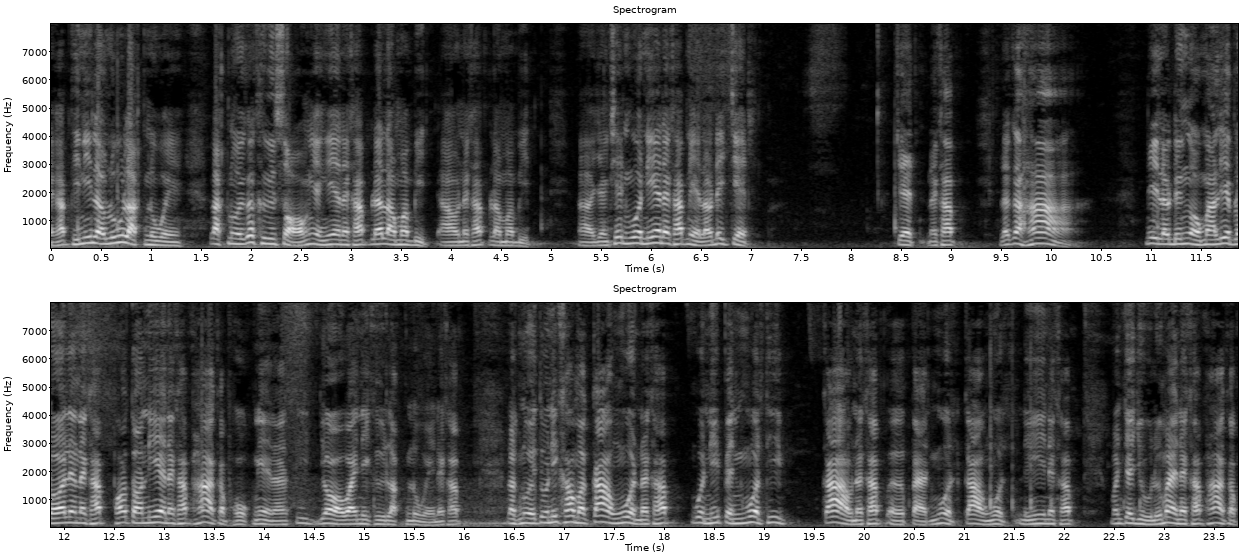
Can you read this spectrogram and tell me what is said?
ะครับทีนี้เรารู้หลักหน่วย หลักหน่วยก็คือ 2 อย่างเงี้ยนะครับ แล้วเรามาบิดเอานะครับ เรามาบิดออย่างเช่นงวดนี้นะครับเนี่ยเราได้ 7 7นะครับแล้วก็ 5 นี่เราดึงออกมาเรียบร้อยแล้วนะครับ เพราะตอนนี้นะครับ5กับ6เนี่ยนะที่ย่อไว้นี่คือหลักหน่วยนะครับ หลักหน่วยตัวนี้เข้ามา 9 งวดนะครับงวดนี้เป็นงวดที่ 9 นะครับเออแปดงวด 9 งวดนี้นะครับ มันจะอยู่หรือไม่นะครับ 5 กับ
